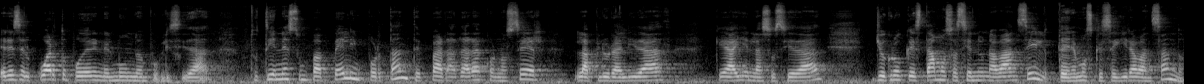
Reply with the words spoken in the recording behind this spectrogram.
eres el cuarto poder en el mundo en publicidad, tú tienes un papel importante para dar a conocer la pluralidad que hay en la sociedad. Yo creo que estamos haciendo un avance y tenemos que seguir avanzando.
